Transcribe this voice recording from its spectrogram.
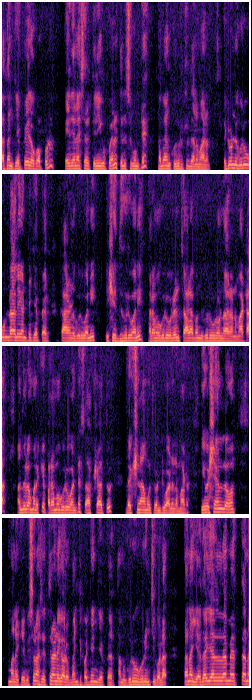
అతను చెప్పేది ఒకప్పుడు ఏదైనా సరే తెలియకపోయినా తెలుసుకుంటే సమయం కుదురుతుంది అనమాట ఎటువంటి గురువు ఉండాలి అంటే చెప్పారు. కారణ గురువు అని నిషిద్ధ గురువు అని పరమ గురువులు అని చాలా మంది గురువులు ఉన్నారనమాట అందులో మనకి పరమ గురువు అంటే సాక్షాత్తు దక్షిణామూర్తి వంటి వాడు అనమాట ఈ విషయంలో మనకి విశ్వనాథ సత్యనారాయణ గారు మంచి పద్యం చెప్పారు. తమ గురువు గురించి కూడా. తన ఎదయల్ల మెత్తన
